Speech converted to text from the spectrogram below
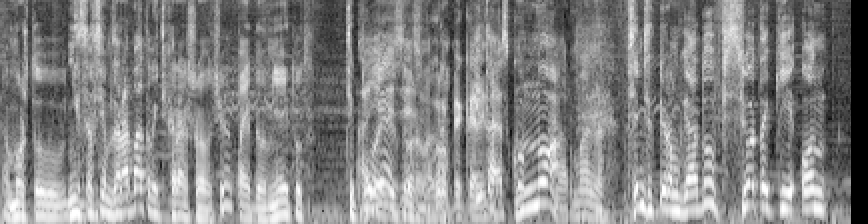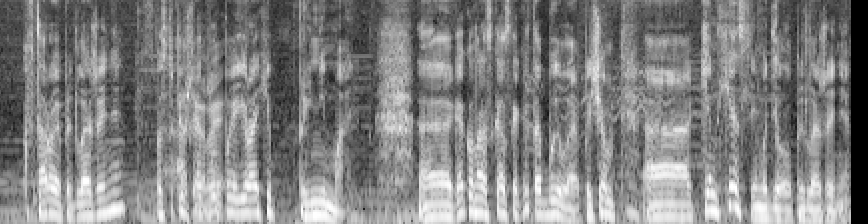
Может, не совсем зарабатываете хорошо. Что я пойду? Мне и тут тепло А я здесь здорово. в группе. «Калейдоскоп». Итак, но Нормально. в 71 году все-таки он второе предложение, поступившее от группы Юрахи, принимает. Э, как он рассказывает, как это было. Причем э, Кен Хенсли ему делал предложение.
